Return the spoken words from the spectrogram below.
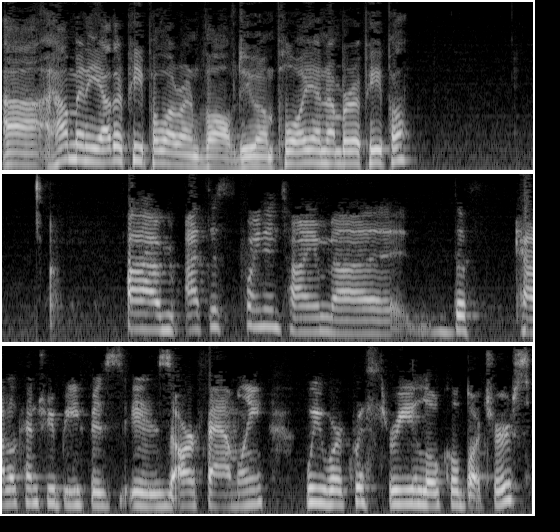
Uh, how many other people are involved? Do you employ a number of people? Um, at this point in time, uh, the cattle country beef is is our family. We work with three local butchers,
